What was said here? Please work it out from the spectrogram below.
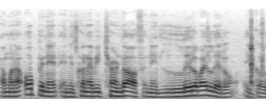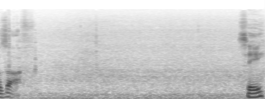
I'm gonna open it and it's gonna be turned off and then little by little it goes off. See?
